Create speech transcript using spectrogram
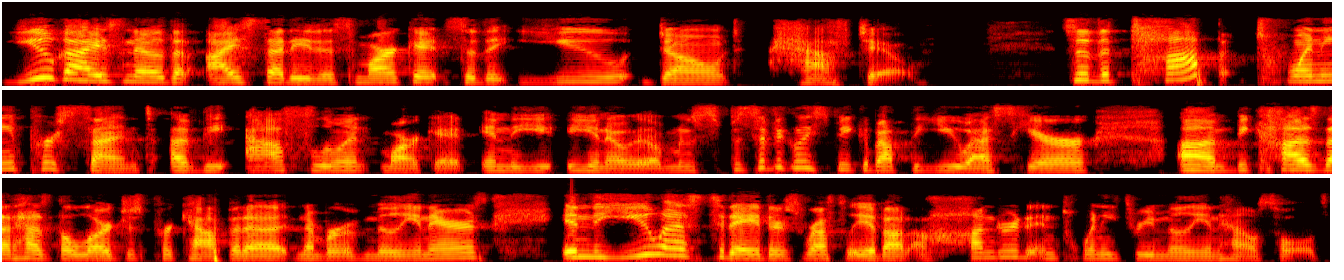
You guys know that I study this market so that you don't have to. So the top 20% of the affluent market in the, you know, I'm going to specifically speak about the US here um, because that has the largest per capita number of millionaires. In the US today, there's roughly about 123 million households.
